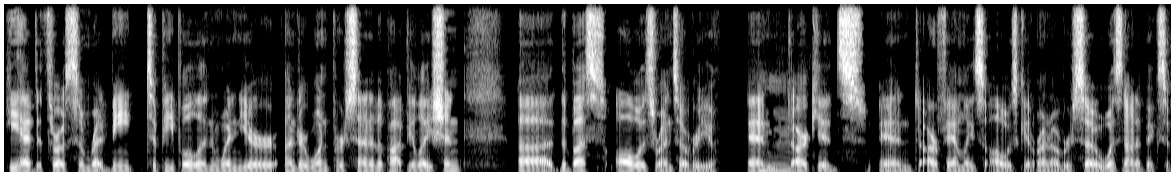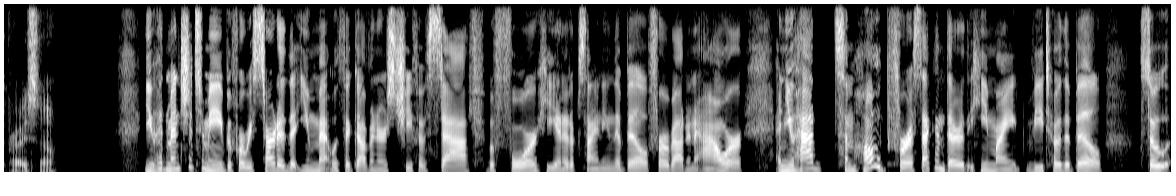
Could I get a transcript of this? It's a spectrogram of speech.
he had to throw some red meat to people. And when you're under 1% of the population, uh, the bus always runs over you. And mm. our kids and our families always get run over. So it was not a big surprise, no. You had mentioned to me before we started that you met with the governor's chief of staff before he ended up signing the bill for about an hour. And you had some hope for a second there that he might veto the bill. So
